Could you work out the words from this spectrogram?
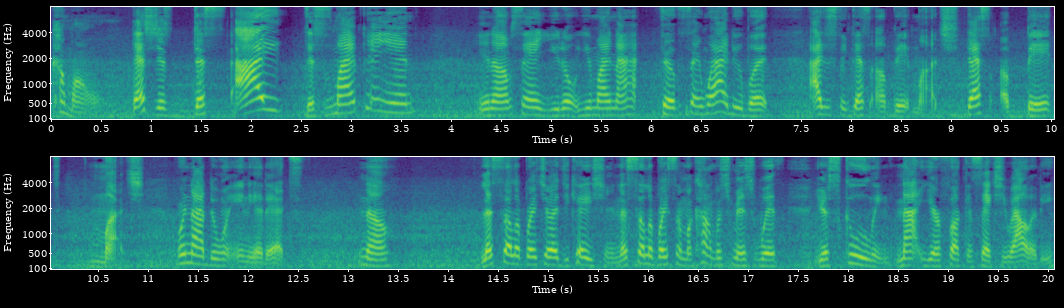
Come on. That's just, that's, I, this is my opinion. You know what I'm saying? You don't, you might not feel the same way I do, but I just think that's a bit much. That's a bit much. We're not doing any of that. No. Let's celebrate your education. Let's celebrate some accomplishments with your schooling, not your fucking sexuality.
